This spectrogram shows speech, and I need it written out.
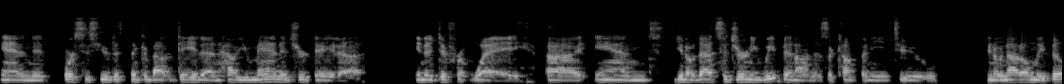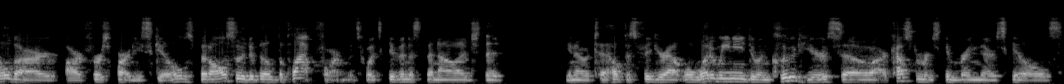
And it forces you to think about data and how you manage your data in a different way. Uh, and, you know, that's a journey we've been on as a company to, you know, not only build our, our first party skills, but also to build the platform. It's what's given us the knowledge that, you know, to help us figure out, well, what do we need to include here so our customers can bring their skills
